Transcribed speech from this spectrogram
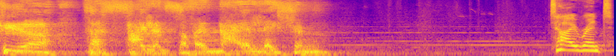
Hear the silence of annihilation! Tyrant!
